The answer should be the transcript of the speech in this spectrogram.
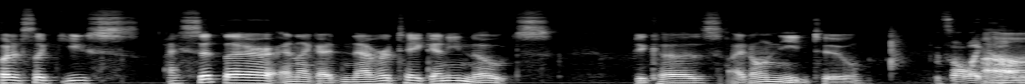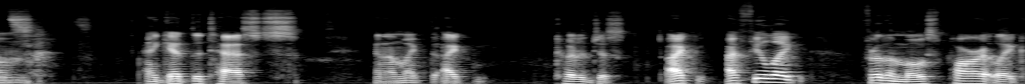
but it's like you, I sit there and like I'd never take any notes because I don't need to. It's all like Um. I get the tests, and I'm like I could have just I I feel like for the most part like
